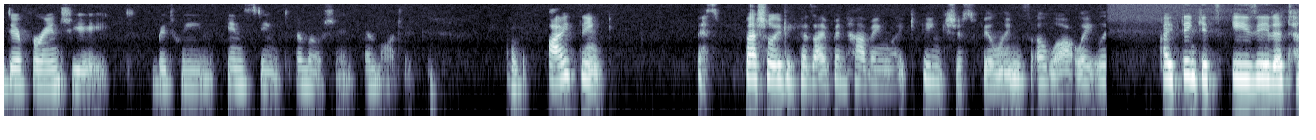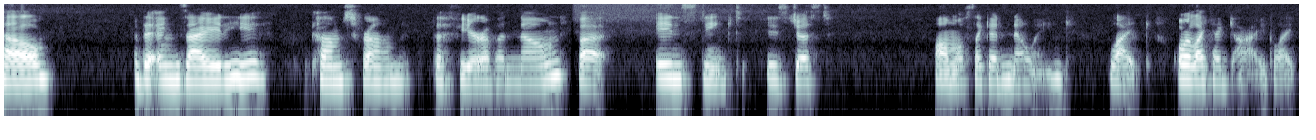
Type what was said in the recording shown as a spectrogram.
differentiate between instinct, emotion, and logic? I think, especially because I've been having like anxious feelings a lot lately, I think it's easy to tell the anxiety comes from the fear of unknown, but instinct is just almost like a knowing, like, or like a guide, like,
